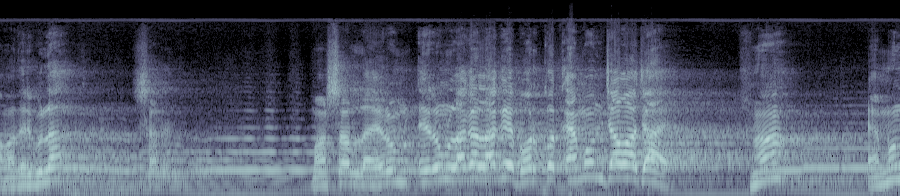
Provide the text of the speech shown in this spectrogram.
আমাদেরগুলা সারে না। মার্শাল্লাহ এরম এরম লাগা লাগে, বরকত এমন যাওয়া যায় হ্যাঁ? এমন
